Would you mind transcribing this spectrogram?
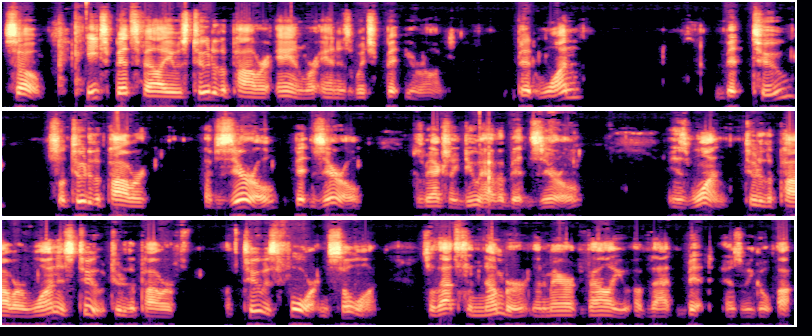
So each bit's value is 2 to the power n, where n is which bit you're on. Bit 1 bit 2. So 2 to the power of 0, bit 0, because we actually do have a bit 0, is 1. 2 to the power 1 is 2. 2 to the power of 2 is 4, and so on. So that's the number, the numeric value of that bit as we go up.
